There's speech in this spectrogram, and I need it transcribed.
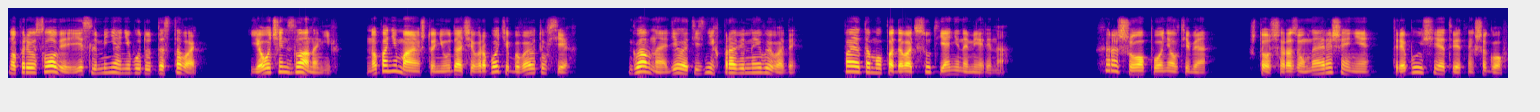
Но при условии, если меня не будут доставать. Я очень зла на них, но понимаю, что неудачи в работе бывают у всех. Главное – делать из них правильные выводы. Поэтому подавать в суд я не намерена. Хорошо, понял тебя. Что ж, разумное решение требующие ответных шагов.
